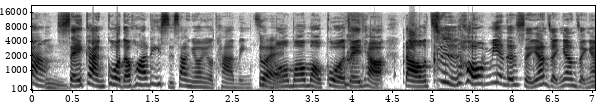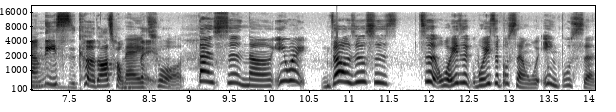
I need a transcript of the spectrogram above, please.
讲，谁、嗯、敢过的话，历史上永远有他的名字。对某某某过了这一条，导致后面的怎样怎样怎样，历史课都要重背。没错，但是呢，因为。你知道，就是这是这我一直我一直不省，我硬不省，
